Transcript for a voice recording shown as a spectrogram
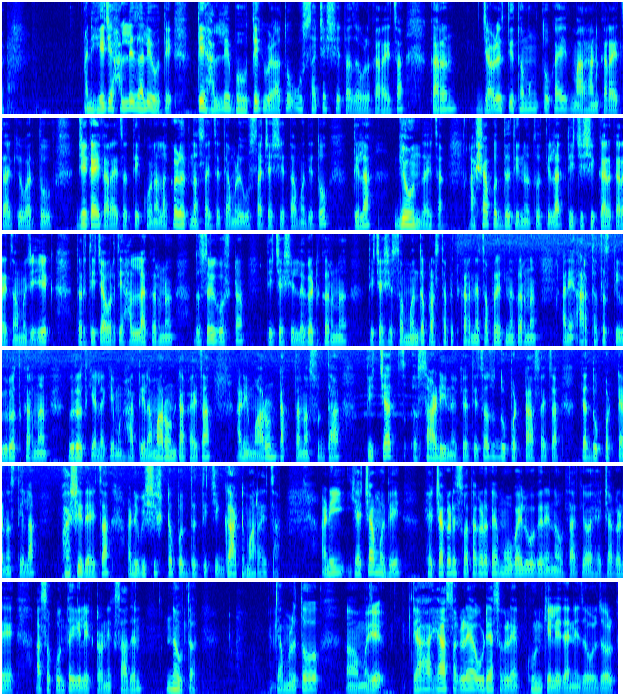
आणि हे जे हल्ले झाले होते ते हल्ले बहुतेक वेळा तो ऊसाच्या शेताजवळ करायचा. कारण ज्यावेळेस तिथं मग तो काही मारहाण करायचा किंवा तो जे काही करायचं ते कोणाला कळत नसायचं त्यामुळे उसाच्या शेतामध्ये तो तिला घेऊन जायचा. अशा पद्धतीनं तो तिला तिची शिकार करायचा म्हणजे एक तर तिच्यावरती हल्ला करणं. दुसरी गोष्ट तिच्याशी लगट करणं तिच्याशी संबंध प्रस्थापित करण्याचा प्रयत्न करणं आणि अर्थातच ती विरोध करणार. विरोध केला की मग हा तिला मारून टाकायचा आणि मारून टाकतानासुद्धा तिच्याच साडीनं किंवा तिचा जो दुपट्टा असायचा त्या दुपट्ट्यानंच तिला फाशी द्यायचा आणि विशिष्ट पद्धतीची गाठ मारायचा. आणि ह्याच्यामध्ये ह्याच्याकडे स्वतःकडे काही मोबाईल वगैरे नव्हता किंवा ह्याच्याकडे असं कोणतंही इलेक्ट्रॉनिक साधन नव्हतं. त्यामुळे तो म्हणजे त्या ह्या सगळ्या एवढ्या सगळ्या खून केले त्याने जवळजवळ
